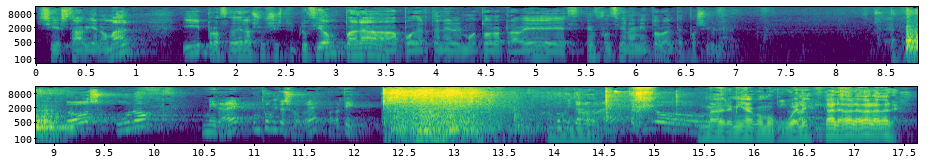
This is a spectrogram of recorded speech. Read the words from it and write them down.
si está bien o mal y proceder a su sustitución para poder tener el motor otra vez en funcionamiento lo antes posible. Dos, uno. Mira, ¿eh? Un poquito solo, ¿eh? Para ti. Un poquito nomás, ¿eh? Te pido- Madre mía, cómo huele. Dale, dale, dale, dale.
